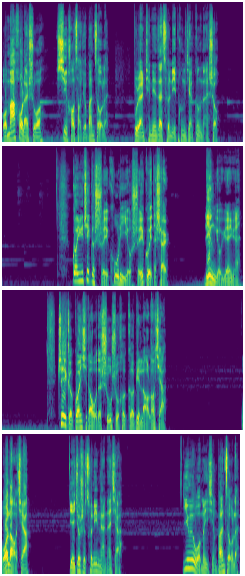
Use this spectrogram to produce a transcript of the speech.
我妈后来说。幸好早就搬走了，不然天天在村里碰见更难受。关于这个水库里有水鬼的事儿，另有渊源。这个关系到我的叔叔和隔壁姥姥家。我老家，也就是村里奶奶家，因为我们已经搬走了。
